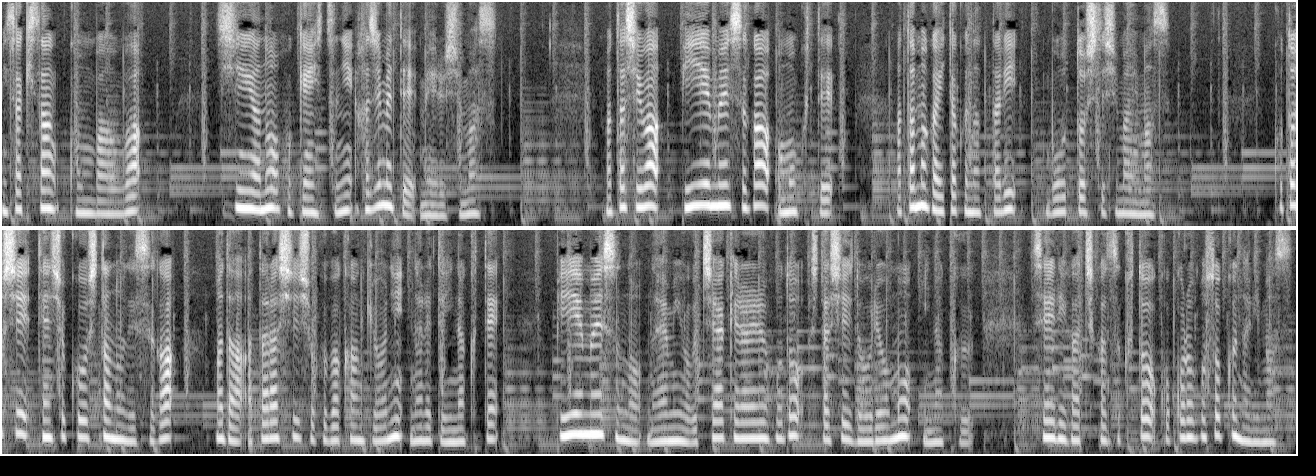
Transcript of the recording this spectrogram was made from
美咲さんこんばんは。深夜の保健室に初めてメールします。私は PMS が重くて頭が痛くなったりぼーっとしてしまいます。今年転職をしたのですがまだ新しい職場環境に慣れていなくて PMS の悩みを打ち明けられるほど親しい同僚もいなく生理が近づくと心細くなります。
